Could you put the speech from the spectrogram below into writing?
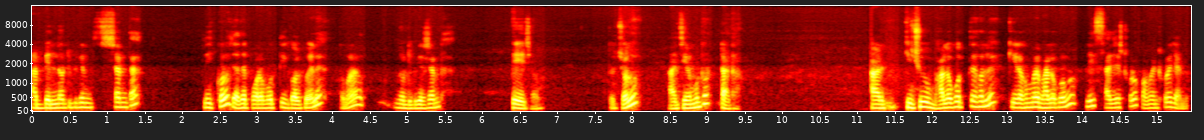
আর বেল নোটিফিকেশানটা ক্লিক করো, যাতে পরবর্তী গল্প এলে তোমরা নোটিফিকেশানটা পেয়ে যাও। তো চলো, আজকের মতো টাটা। আর কিছু ভালো করতে হলে, কীরকমভাবে ভালো করব প্লিজ সাজেস্ট করো কমেন্ট করে জানিও।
